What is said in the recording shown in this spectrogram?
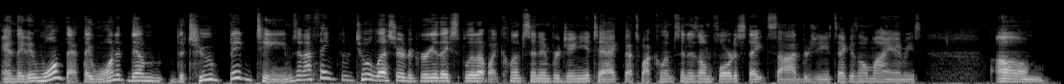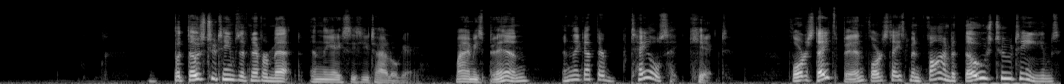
and they didn't want that. They wanted them, the two big teams, and I think to a lesser degree they split up like Clemson and Virginia Tech. That's why Clemson is on Florida State's side, Virginia Tech is on Miami's. Um, but those two teams have never met in the ACC title game. Miami's been, and they got their tails kicked. Florida State's been, Florida State's been fine, but those two teams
